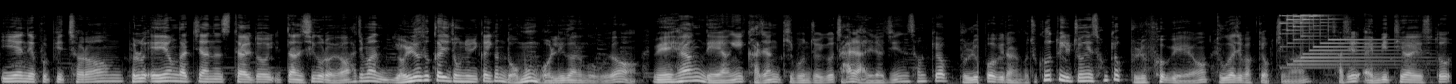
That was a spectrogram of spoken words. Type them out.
ENFP처럼 별로 A형 같지 않은 스타일도 있다는 식으로요. 하지만 16가지 종류니까 이건 너무 멀리 가는 거고요. 외향, 내향이 가장 기본적이고 잘 알려진 성격 분류법이라는 거죠. 그것도 일종의 성격 분류법이에요. 두 가지밖에 없지만 사실 MBTI에서도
